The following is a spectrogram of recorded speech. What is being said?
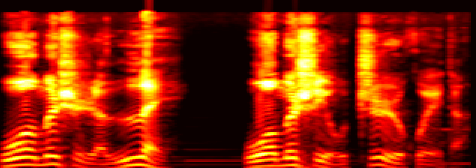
我们是人类，我们是有智慧的，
